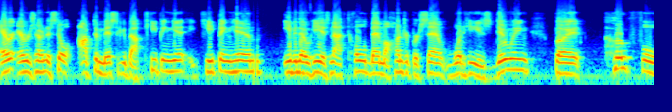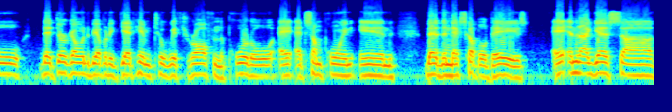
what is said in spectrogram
Arizona is still optimistic about keeping it, keeping him, even though he has not told them 100% what he's doing, but hopeful that they're going to be able to get him to withdraw from the portal a- at some point in the, the next couple of days. And, then I guess uh,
